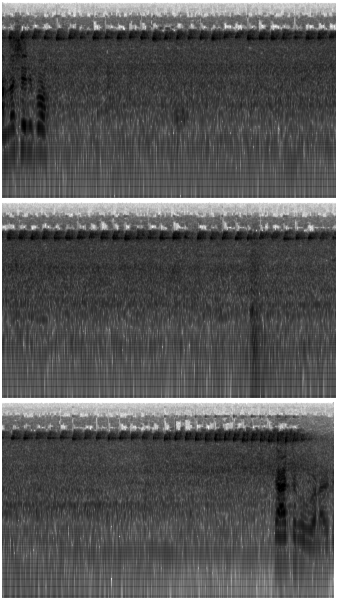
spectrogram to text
എന്നാ ശരി പോ. ചാറ്റ പോവാണ് അവർ.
